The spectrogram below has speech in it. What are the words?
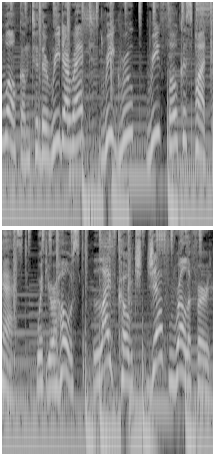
Welcome to the Redirect, Regroup, Refocus podcast with your host, life coach Jeff Relaford.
